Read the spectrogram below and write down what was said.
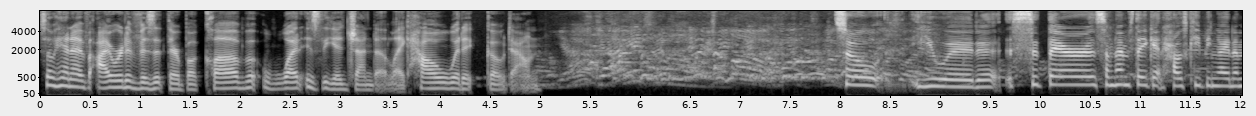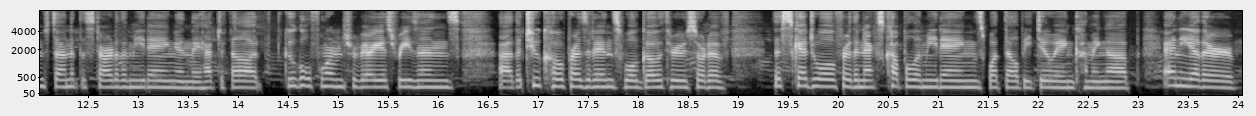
So Hannah, if I were to visit their book club, what is the agenda? Like, how would it go down? So you would sit there. Sometimes they get housekeeping items done at the start of the meeting and they have to fill out Google Forms for various reasons. Uh, the two co presidents will go through sort of the schedule for the next couple of meetings, what they'll be doing coming up, any other,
